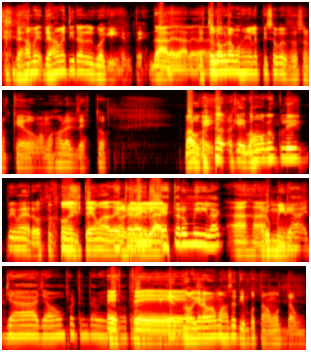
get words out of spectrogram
Déjame, déjame tirar algo aquí, gente. Dale, dale, dale. Esto lo hablamos en el episodio, pero se nos quedó. Vamos a hablar de esto. Vamos, Ok. ok, vamos a concluir primero con el tema Ok. Este, mini lag. este era un mini lag. Ajá. Era un mini. Ya, ya, ya vamos por 30 minutos. otra vez. Es que Este, no grabamos hace tiempo, estábamos down.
